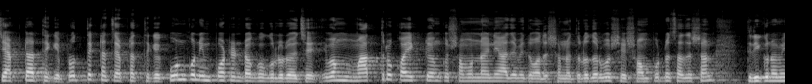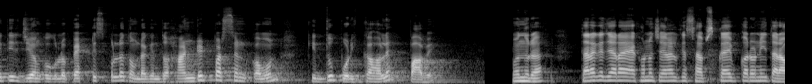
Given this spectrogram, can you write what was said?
চ্যাপ্টার থেকে, প্রত্যেকটা চ্যাপ্টার থেকে কোন কোন ইম্পর্টেন্ট অঙ্কগুলো রয়েছে? এবং মাত্র কয়েকটি অঙ্ক সমন্বয় নিয়ে আজ আমি তোমাদের সামনে তুলে ধরবো। সেই সম্পূর্ণ সাজেশন ত্রিকোণমিতির যে অঙ্কগুলো প্র্যাকটিস করলে তোমরা কিন্তু হান্ড্রেড পার্সেন্ট কমন কিন্তু পরীক্ষা হলে পাবে। বন্ধুরা, তার আগে যারা এখনও চ্যানেলকে সাবস্ক্রাইব করনি, তারা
